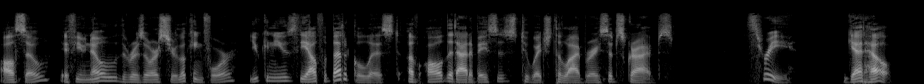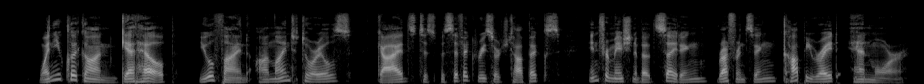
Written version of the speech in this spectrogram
Also, if you know the resource you're looking for, you can use the alphabetical list of all the databases to which the library subscribes. 3. Get Help. When you click on Get Help, you will find online tutorials, guides to specific research topics, information about citing, referencing, copyright, and more.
